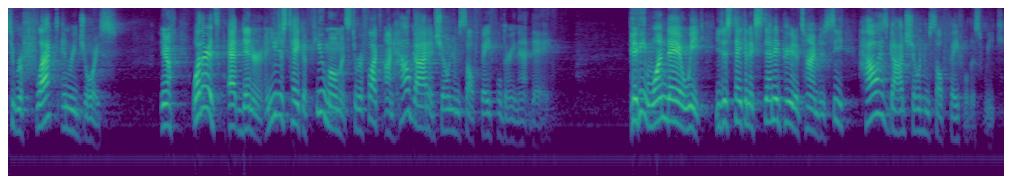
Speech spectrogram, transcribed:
to reflect and rejoice. You know, whether it's at dinner and you just take a few moments to reflect on how God had shown himself faithful during that day. Maybe one day a week, you just take an extended period of time to see how has God shown himself faithful this week.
